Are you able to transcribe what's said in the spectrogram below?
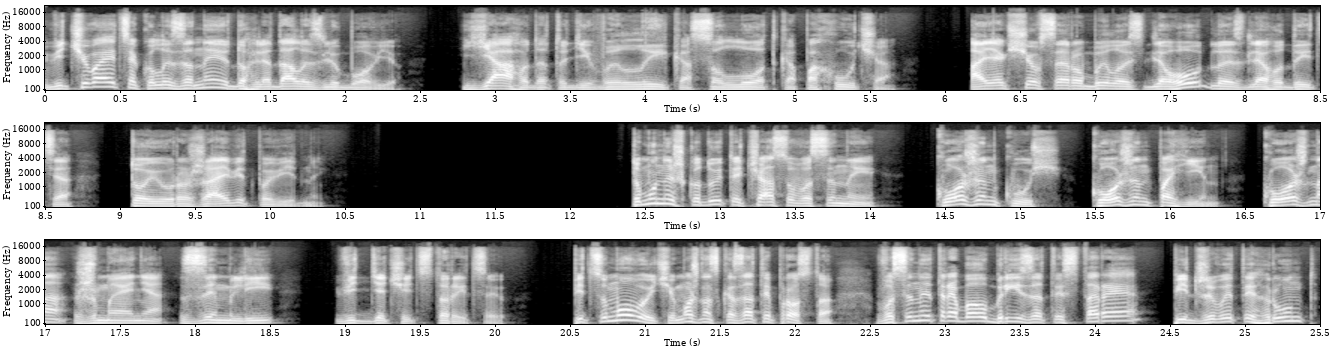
Відчувається, коли за нею доглядали з любов'ю. Ягода тоді велика, солодка, пахуча. А якщо все робилось для годлес для годиця, то й урожай відповідний. Тому не шкодуйте часу восени. Кожен кущ, кожен пагін, кожна жменя землі віддячить сторицею. Підсумовуючи, можна сказати просто восени треба обрізати старе, підживити ґрунт,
